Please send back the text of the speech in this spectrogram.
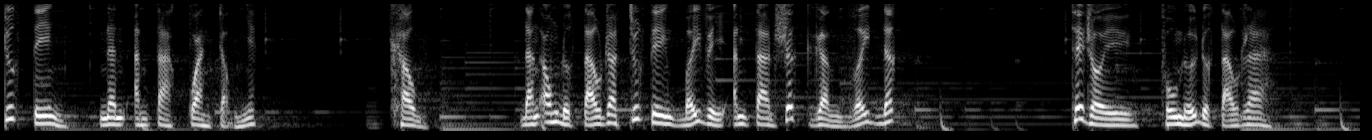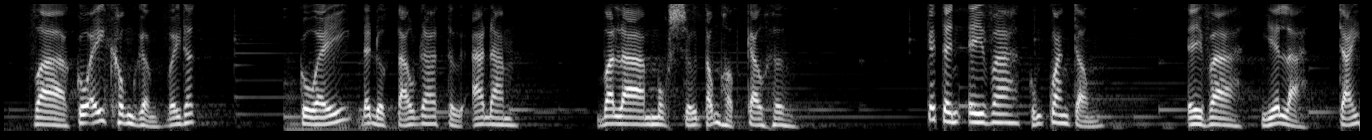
trước tiên nên anh ta quan trọng nhất không. Đàn ông được tạo ra trước tiên bởi vì anh ta rất gần với đất. Thế rồi phụ nữ được tạo ra và cô ấy không gần với đất. Cô ấy đã được tạo ra từ Adam và là một sự tổng hợp cao hơn. Cái tên Eva cũng quan trọng. Eva nghĩa là trái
